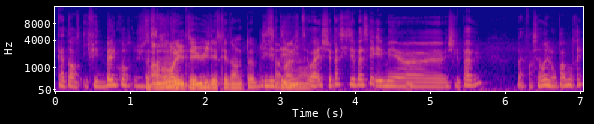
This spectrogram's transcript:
14. Il fait de belles courses. Je sais Parce À un moment, il était il huit. était dans le top 10. Il était moment. 8, ouais, je sais pas ce qui s'est passé, mais euh, je l'ai pas vu. Bah, forcément, ils l'ont pas montré.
